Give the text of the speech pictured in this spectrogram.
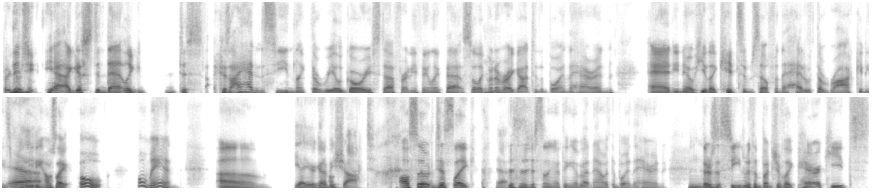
pretty Did you? Yeah, I guess did that like dis because I hadn't seen like the real gory stuff or anything like that. So like Mhm. whenever I got to the boy and the heron, and you know he like hits himself in the head with the rock and he's Yeah. bleeding, I was like, oh, oh man. Um. Yeah, you're gonna be shocked. Also, just like Yeah. this is just something I'm thinking about now with the boy and the heron. Mhm. There's a scene with a bunch of like parakeets,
